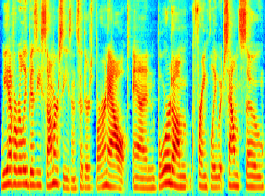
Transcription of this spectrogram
we have a really busy summer season so there's burnout and boredom frankly which sounds so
